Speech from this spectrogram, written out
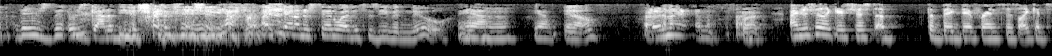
There's there's got to be a transition. I can't understand why this is even new. Yeah. Uh-huh. Yeah. You know, And, I, and go ahead. I just feel like it's just a the big difference is like it's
